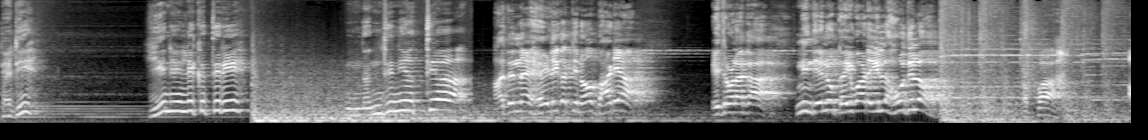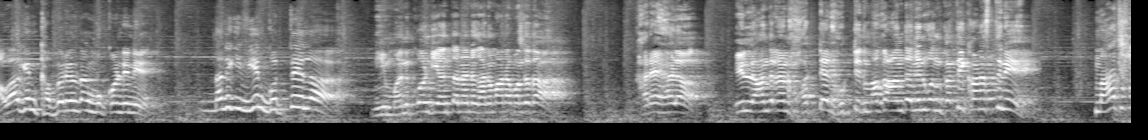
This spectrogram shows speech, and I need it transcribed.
ಡ್ಯಾಡಿ ಏನ್ ಹೇಳಿಕತ್ತೀರಿ ನಂದಿನಿ ಅತ್ಯ ಅದನ್ನ ಹೇಳಿಗತ್ತಿನೋ ಬಾಡ್ಯ ಇದ್ರೊಳಗ ನಿಂದೇನು ಕೈವಾಡ ಇಲ್ಲ ಹೌದಿಲ್ಲ? ಅಪ್ಪ ಅವಾಗಿನ್ ಖಬರ್ ಇಲ್ದಂಗ ಮುಕ್ಕೊಂಡಿನಿ. ನನಗೆ ಇವೇನ್ ಗೊತ್ತೇ ಇಲ್ಲ. ನೀ ಮನ್ಕೊಂಡಿ ಅಂತ ನನಗೆ ಅನುಮಾನ ಬಂದದ? ಖರೆ ಹೇಳ ಇಲ್ಲ ಅಂದ್ರೆ ನಾನು ಹೊಟ್ಟೆಲ್ ಹುಟ್ಟಿದ ಮಗ ಅಂತ ನಿನಗೊಂದು ಗತಿ ಕಾಣಿಸ್ತೀನಿ. ಮಾಧವ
